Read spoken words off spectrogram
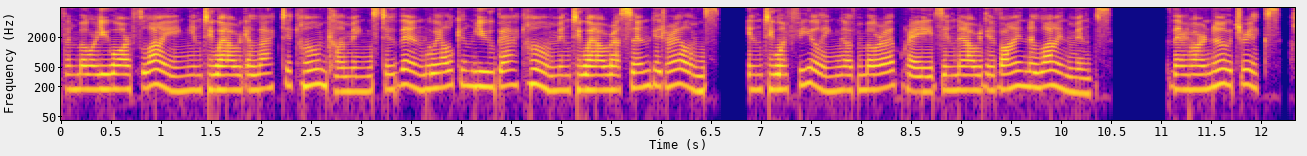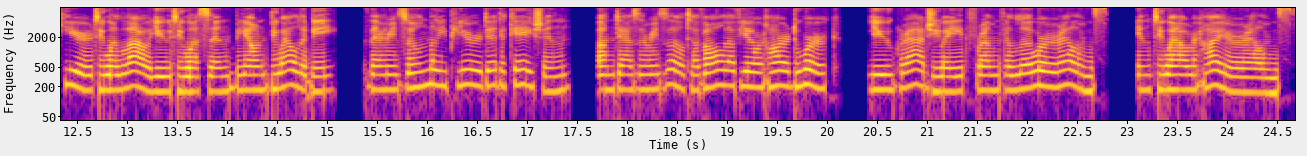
the more you are flying into our galactic homecomings to then welcome you back home into our ascended realms, into a feeling of more upgrades in our divine alignments. There are no tricks here to allow you to ascend beyond duality. There is only pure dedication, and as a result of all of your hard work, you graduate from the lower realms into our higher realms.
